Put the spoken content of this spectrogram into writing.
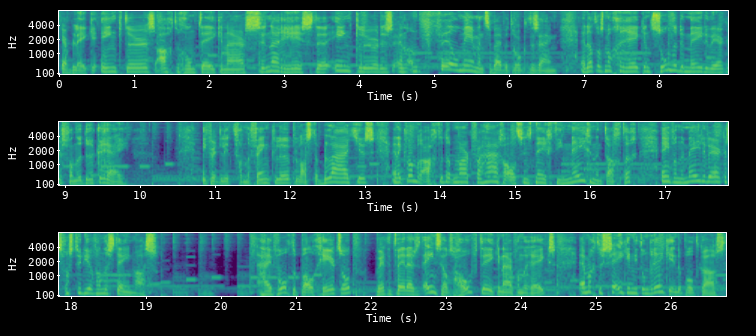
Er bleken inkters, achtergrondtekenaars, scenaristen, inkleurders en veel meer mensen bij betrokken te zijn. En dat was nog gerekend zonder de medewerkers van de drukkerij. Ik werd lid van de fanclub, las de blaadjes en ik kwam erachter dat Mark Verhagen al sinds 1989 een van de medewerkers van Studio van der Steen was. Hij volgde Paul Geerts op, werd in 2001 zelfs hoofdtekenaar van de reeks en mag dus zeker niet ontbreken in de podcast.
